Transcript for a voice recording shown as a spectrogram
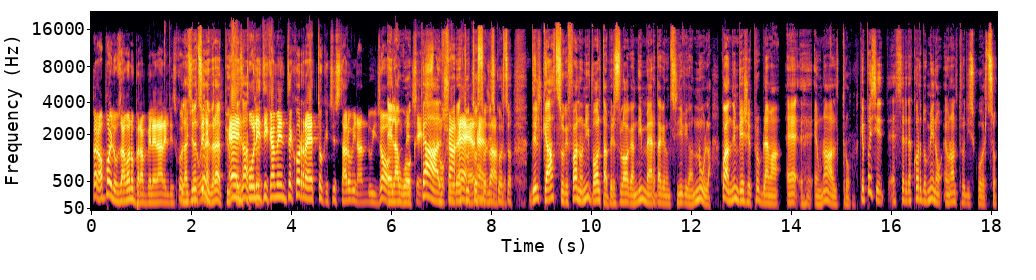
però poi lo usavano per avvelenare il discorso. La situazione però è più È esatto. politicamente corretto che ci sta rovinando i giochi. È la walk culture, ca- è tutto questo eh, esatto. discorso del cazzo che fanno ogni volta per slogan di merda che non significano nulla, quando invece il problema è, è un altro. Che poi si, essere d'accordo o meno è un altro discorso.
